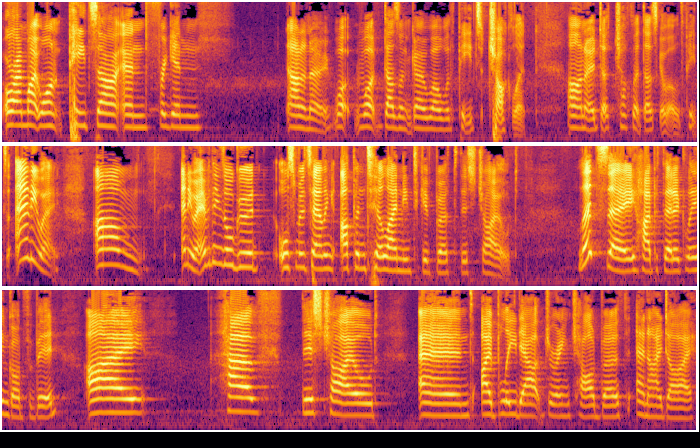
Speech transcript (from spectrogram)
or I might want pizza and friggin' I don't know what what doesn't go well with pizza chocolate. Oh no, chocolate does go well with pizza. Anyway, um, Anyway, everything's all good, all smooth sailing up until I need to give birth to this child. Let's say, hypothetically, and God forbid, I have this child and I bleed out during childbirth and I die.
